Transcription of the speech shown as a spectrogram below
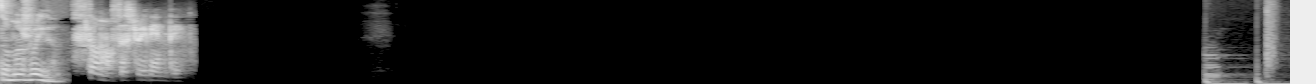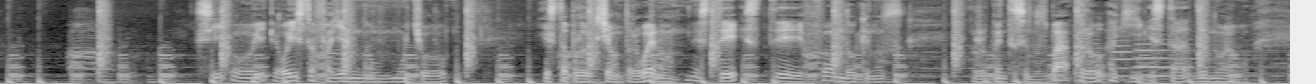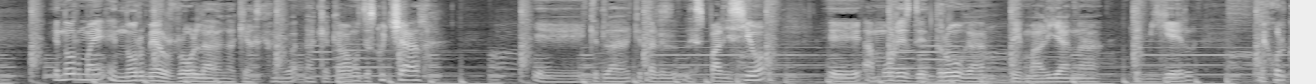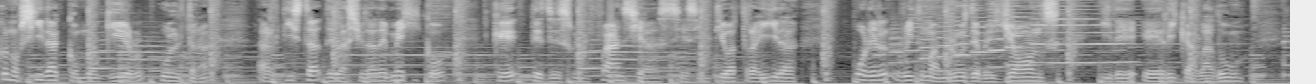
Somos ruido. Somos estridente. Sí, hoy, hoy está fallando mucho esta producción, pero bueno, este, este fondo que nos de repente se nos va, pero aquí está de nuevo. Enorme, enorme rola la que, la que acabamos de escuchar. Eh, ¿qué, tal les pareció? Eh, Amores de Droga de Mariana de Miguel, mejor conocida como Gear Ultra, artista de la Ciudad de México que desde su infancia se sintió atraída por el rhythm and blues de Jones y de Erika Badu.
